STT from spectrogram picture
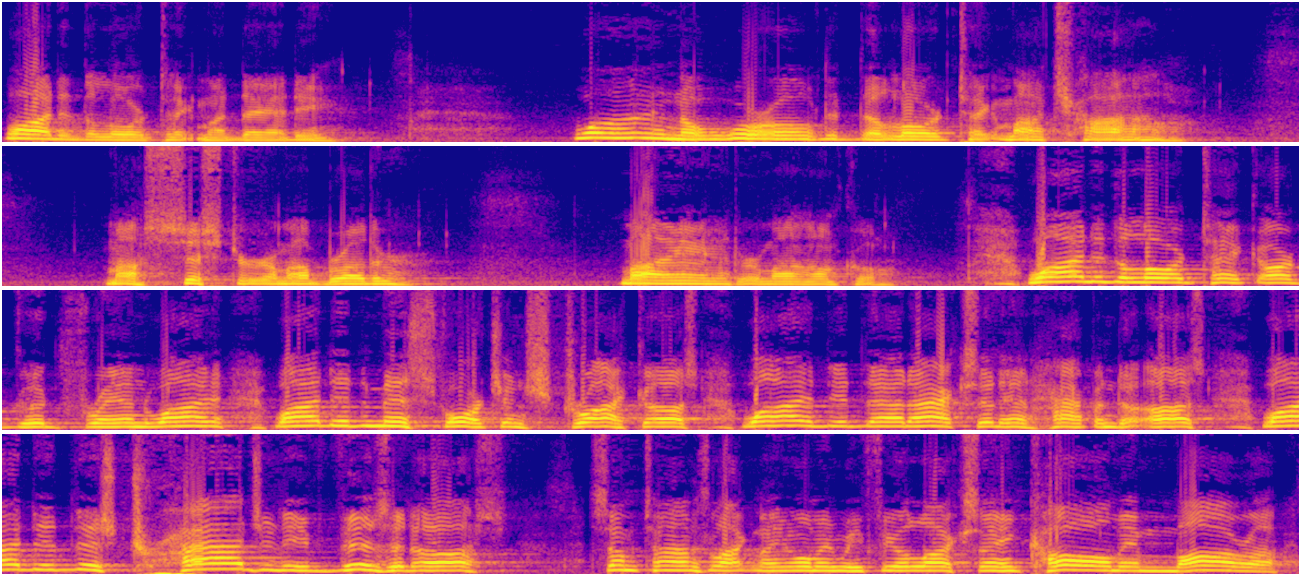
Why did the Lord take my daddy? Why in the world did the Lord take my child, my sister or my brother, my aunt or my uncle? Why did the Lord take our good friend? Why, why did misfortune strike us? Why did that accident happen to us? Why did this tragedy visit us? Sometimes, like Naomi, we feel like saying, Call me Mara,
